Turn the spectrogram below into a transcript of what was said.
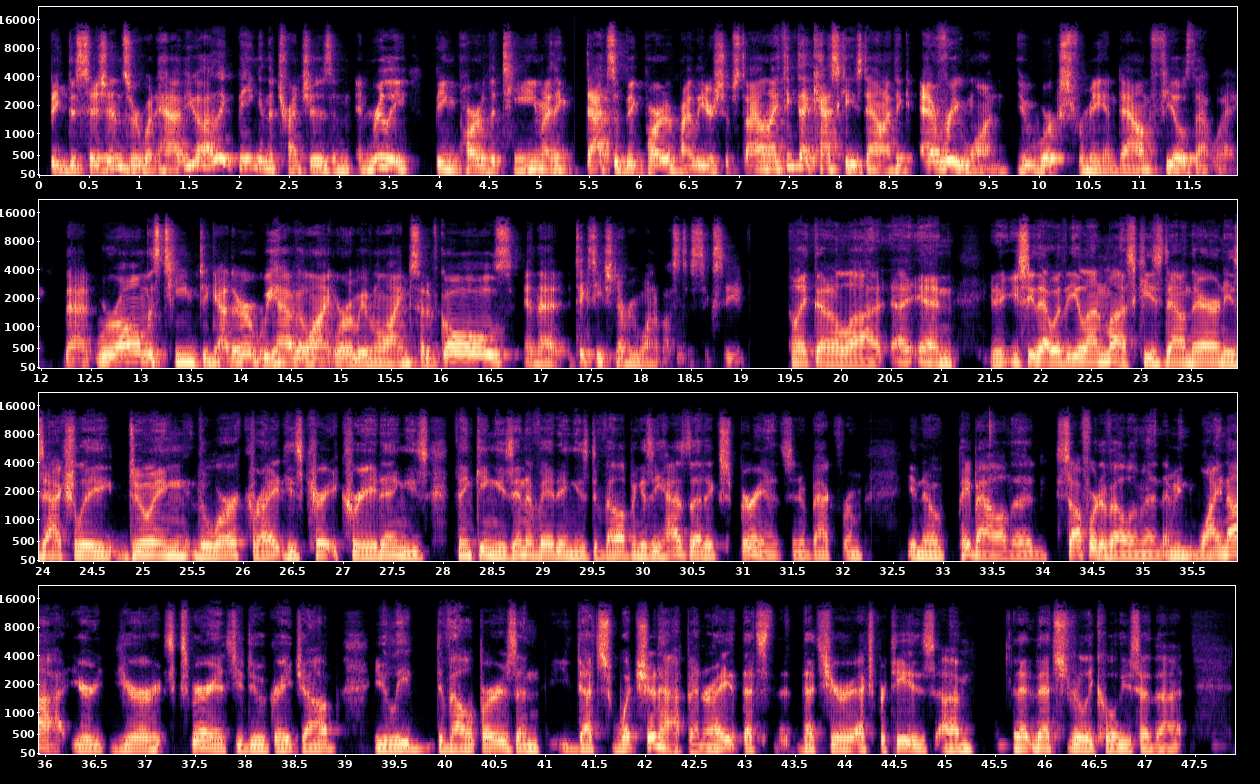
big decisions or what have you. I like being in the trenches and, and really being part of the team. I think that's a big part of my leadership style. And I think that cascades down. I think everyone who works for me and down feels that way that we're all on this team together. We have a line where we have an aligned set of goals, and that it takes each and every one of us to succeed. I like that a lot, and you see that with Elon Musk. He's down there and he's actually doing the work, right? He's cre- creating, he's thinking, he's innovating, he's developing, because he has that experience, you know, back from you know PayPal, the software development. I mean, why not? Your your experience, you do a great job. You lead developers, and that's what should happen, right? That's that's your expertise. Um, that, that's really cool. You said that.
